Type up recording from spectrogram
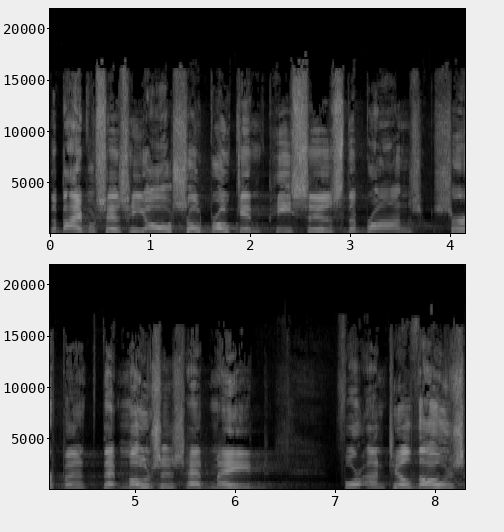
the Bible says he also broke in pieces the bronze serpent that Moses had made, for until those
